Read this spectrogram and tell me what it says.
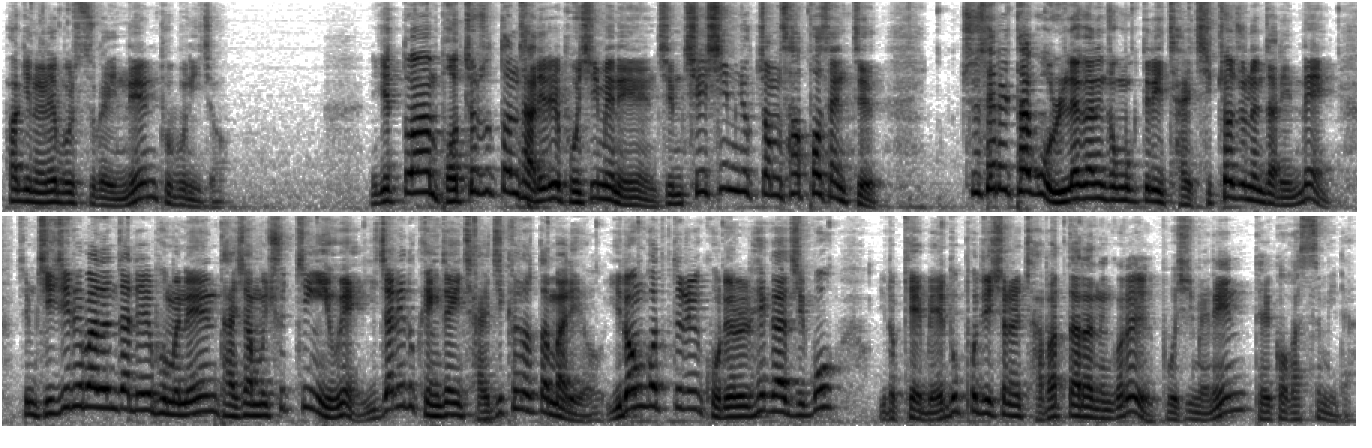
확인을 해볼 수가 있는 부분이죠. 이게 또한 버텨줬던 자리를 보시면은 지금 76.4% 추세를 타고 올라가는 종목들이 잘 지켜주는 자리인데 지금 지지를 받은 자리를 보면은 다시 한번 슈팅 이후에 이 자리도 굉장히 잘 지켜줬단 말이에요. 이런 것들을 고려를 해가지고 이렇게 매도 포지션을 잡았다라는 것을 보시면은 될것 같습니다.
